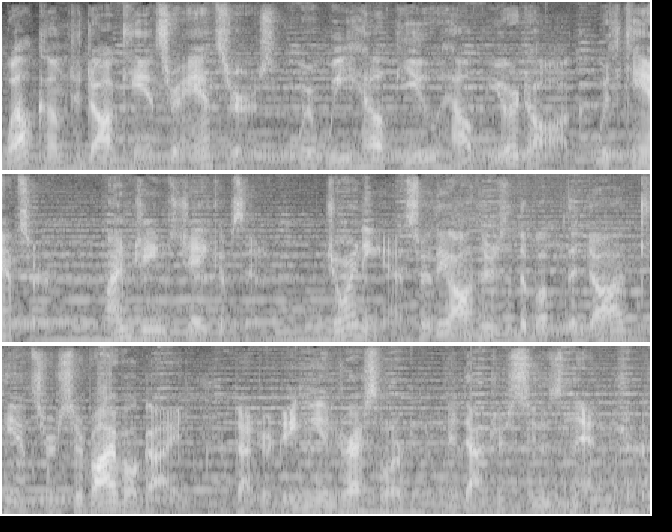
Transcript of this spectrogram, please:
Welcome to Dog Cancer Answers, where we help you help your dog with cancer. I'm James Jacobson. Joining us are the authors of the book The Dog Cancer Survival Guide, Dr. Demian Dressler and Dr. Susan Ettinger.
